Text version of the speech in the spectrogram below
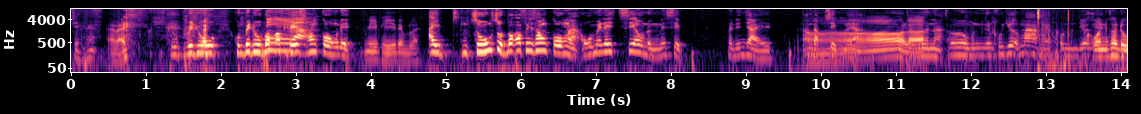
เจ๋งฮะอะไรคือไปดู คุณไปดูบ็อกออฟฟิศดีอะ ฮ่องกงดิ มีผีเต็มเลย ไอสูงสุดบ็อกออฟฟิศฮ่องกงอะ โอ้ไม่ได้เซี่ยวหนึ่งในสิบแผ่นดินใหญ่อันดับสิบเลยอะอ๋อเหรอเงินอะ เออ มันเงินเขาเยอะมากเลย คนมันเยอะไงคนเขาดู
